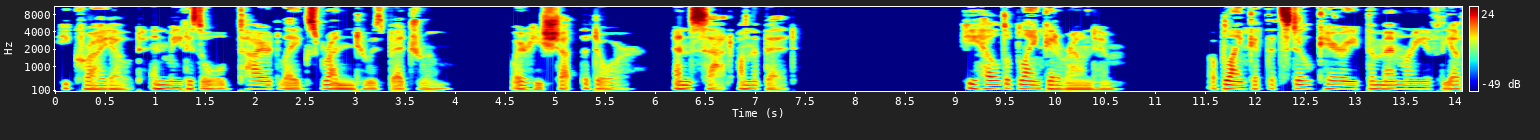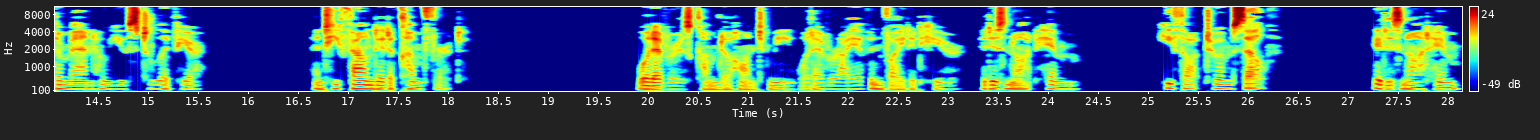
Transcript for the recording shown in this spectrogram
he cried out and made his old tired legs run to his bedroom, where he shut the door and sat on the bed. He held a blanket around him, a blanket that still carried the memory of the other man who used to live here, and he found it a comfort. Whatever has come to haunt me, whatever I have invited here, it is not him, he thought to himself. It is not him.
